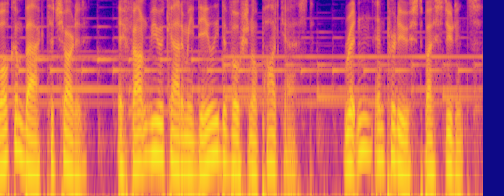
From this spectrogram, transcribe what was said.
Welcome back to Charted, a Fountainview Academy daily devotional podcast, written and produced by students.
